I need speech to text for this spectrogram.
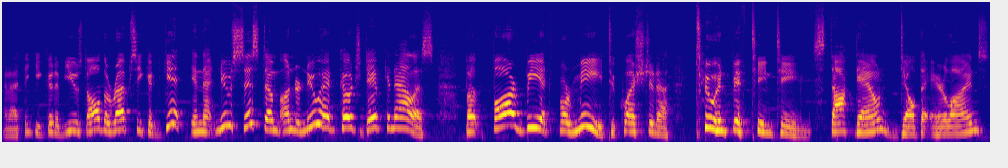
and I think he could have used all the reps he could get in that new system under new head coach Dave Canales. But far be it for me to question a 2 and 15 team. Stock down, Delta Airlines.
